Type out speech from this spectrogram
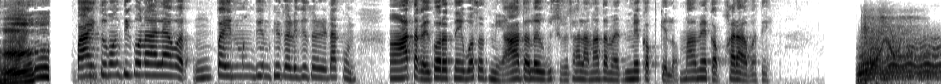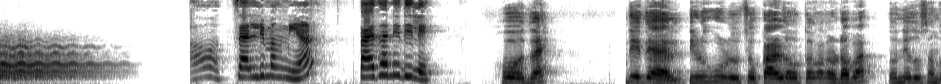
पाहतो मग ती कोण आल्यावर पाहिजे मग दिन खिचडी खिचडी टाकून. आता काही करत नाही बसत मी आता लय उशीर झाला ना आता मेकअप केलं. मा मेकअप खराब होते. चालली मग मी हा? पायजानी दिले. हो जाय. दे त्या तिळगुळ चो काढलं होतं का तो डबा तो नेतो संग.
